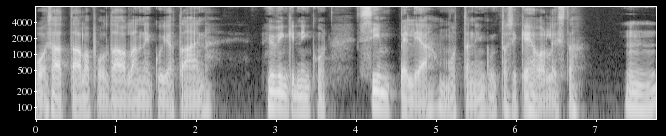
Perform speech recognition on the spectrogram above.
voi saattaa lopulta olla niin kuin jotain hyvinkin niin kuin simppeliä, mutta niin kuin tosi kehollista. Mm-hmm.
